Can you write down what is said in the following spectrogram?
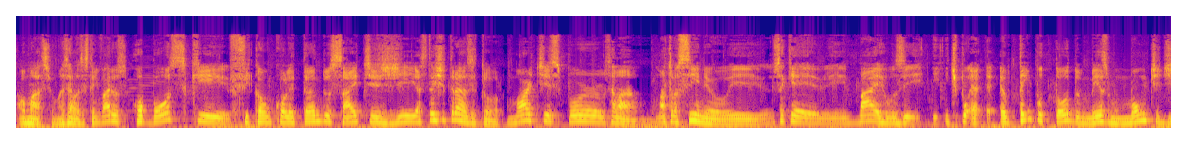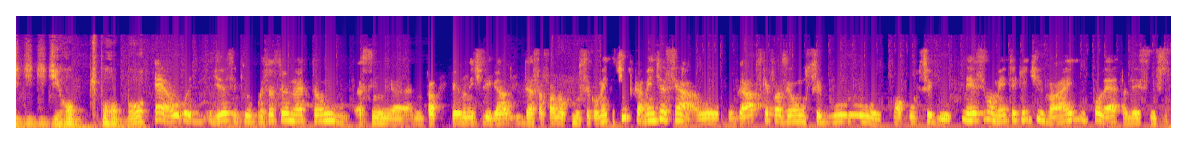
ao máximo, mas lá, vocês têm vários robôs que ficam coletando sites de acidente de trânsito, mortes por, sei lá, latrocínio e não sei o que, bairros e, e, e tipo, é, é, é, o tempo todo mesmo um monte de, de, de, de tipo robô? É, eu, eu diria assim que o processo não é tão, assim, uh, não está permanentemente ligado dessa forma como você comenta. Tipicamente é assim, ah, o, o GAPS quer fazer um seguro, um acordo seguro. Nesse momento é que a gente vai e coleta nesses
